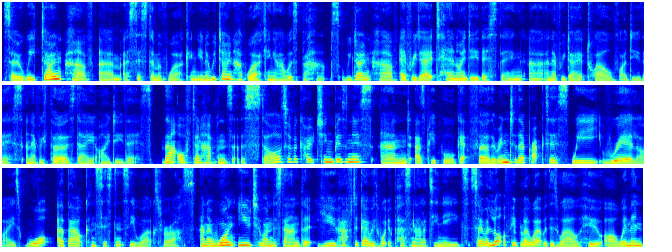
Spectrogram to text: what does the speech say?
So we don't have um, a system of working. You know, we don't have working hours, perhaps. We don't have every day at 10 I do this thing, uh, and every day at 12 I do this, and every Thursday I do this. That often happens at the start of a coaching business, and as people get further into their practice, we realize what about consistency works for us. And I want you to understand that you have to go with what your personality needs. So, a lot of people I work with as well who are women,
